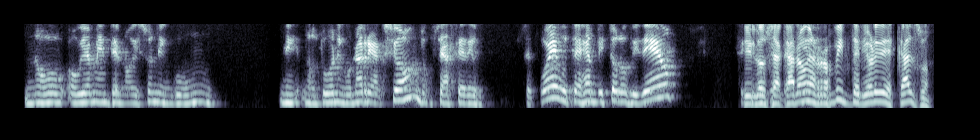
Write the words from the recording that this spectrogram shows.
no, obviamente no hizo ningún, no tuvo ninguna reacción, o sea, se, se fue, ustedes han visto los videos. Y lo sacaron en ropa interior y descalzo.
